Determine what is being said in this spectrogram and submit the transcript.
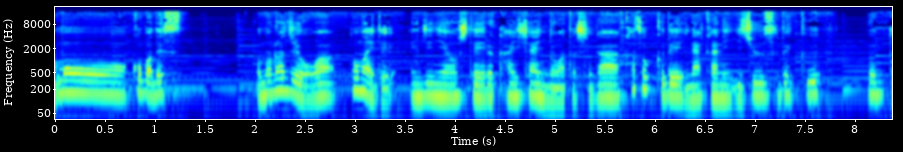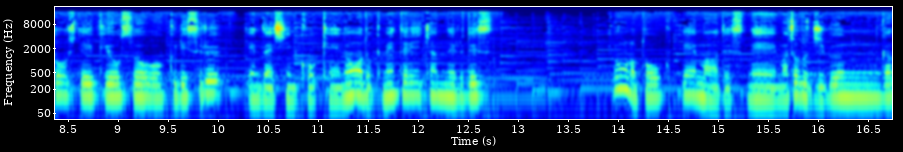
どうも、コバです。このラジオは都内でエンジニアをしている会社員の私が家族で田舎に移住すべく奮闘していく様子をお送りする現在進行形のドキュメンタリーチャンネルです。今日のトークテーマはですね、まあちょっと自分語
